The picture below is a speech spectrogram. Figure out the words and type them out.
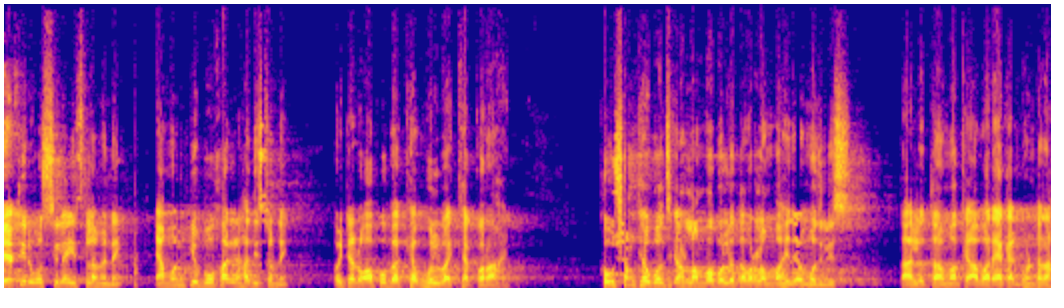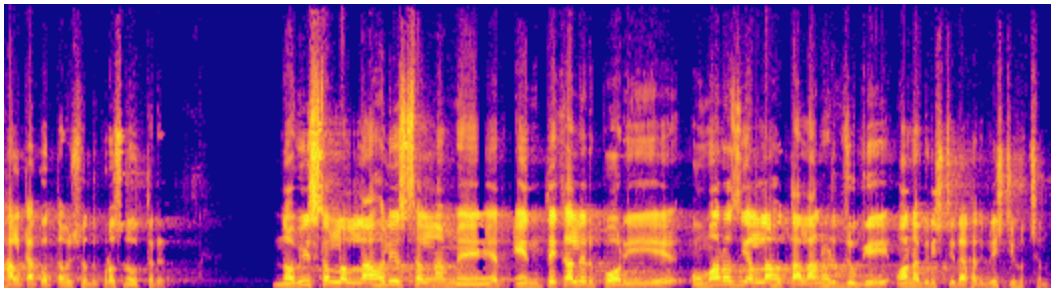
ব্যক্তির ওসিলা ইসলামে নেই এমনকি বোখারের হাদিসও নেই। ওইটার অপব্যাখ্যা ভুল ব্যাখ্যা করা হয়। খুব সংখ্যক বলছে কারণ লম্বা বললে তো আবার লম্বা হয়ে যাবে মজলিস। তাহলে তো আমাকে আবার এক এক ঘণ্টার হালকা করতে হবে শুধু প্রশ্ন উত্তরের। নবী সাল্লাহ আলি সাল্লামের এন্তেকালের পরে ওমর রাজি আল্লাহ তালানহর যুগে অনাবৃষ্টি দেখা দেয়, বৃষ্টি হচ্ছে না।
